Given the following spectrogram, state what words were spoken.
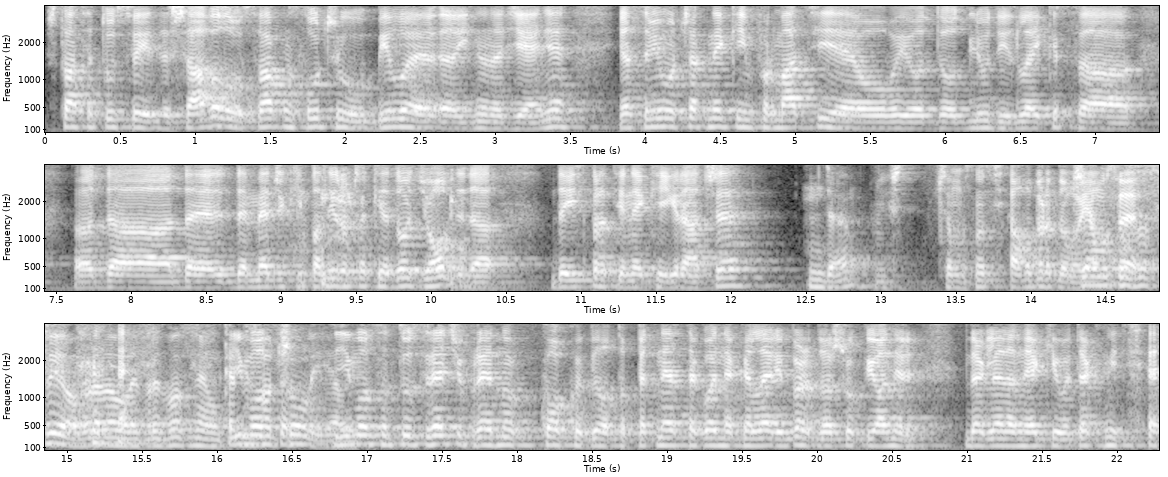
šta se tu sve izdešavalo, u svakom slučaju bilo je e, iznenađenje. Ja sam imao čak neke informacije ovaj, od, od ljudi iz Lakersa e, da, da, je, da je Magic i planirao čak i da dođe ovde da, da isprati neke igrače, Da. I čemu sam se ja obradovao. Čemu smo se svi obradovali, pretpostavljamo, kad sam, čuli. ali- imao sam tu sreću pre jedno, koliko je bilo to, 15. godina kad Larry Bird došao u Pionir da gleda neke utakmice.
